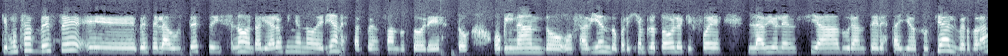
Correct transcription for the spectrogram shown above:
que muchas veces eh, desde la adultez se dice, no, en realidad los niños no deberían estar pensando sobre esto, opinando o sabiendo, por ejemplo, todo lo que fue la violencia durante el estallido social, ¿verdad?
